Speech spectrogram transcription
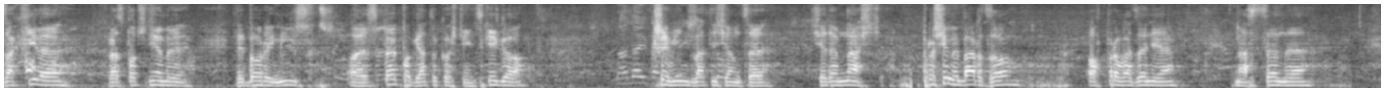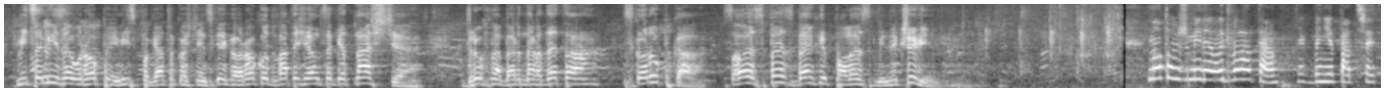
Za chwilę rozpoczniemy wybory MIS OSP Powiatu Kościeńskiego Krzywiń 2017. Prosimy bardzo o wprowadzenie na scenę wicemis Europy i mis Powiatu Kościeńskiego roku 2015 Druhna Bernardeta Skorupka z OSP z Bęchy Pole z gminy Krzywiń. No to już minęły dwa lata, jakby nie patrzeć.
